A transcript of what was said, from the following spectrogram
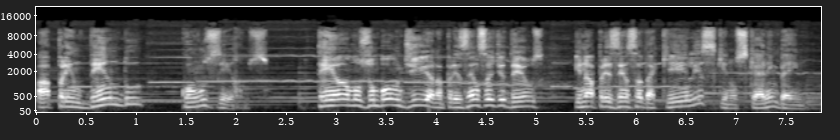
aprendendo com os erros. Tenhamos um bom dia na presença de Deus e na presença daqueles que nos querem bem.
